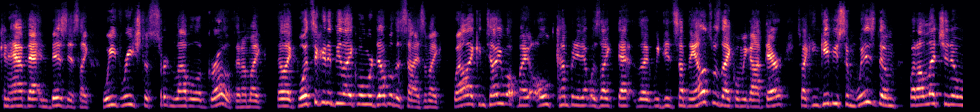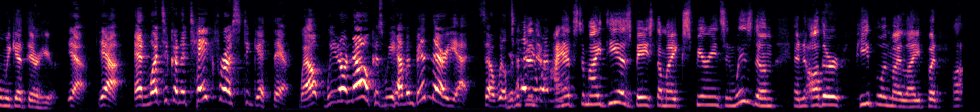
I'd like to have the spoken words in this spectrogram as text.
can have that in business. Like we've reached a certain level of growth. And I'm like, they're like, what's it going to be like when we're double the size? I'm like, well, I can tell you what my old company that was like that, like we did something else was like when we got there. So I can give you some wisdom, but I'll let you know when we get there here. Yeah. Yeah. And what's it going to take for us to get there? Well, we don't know because we haven't been there yet. So we'll tell you when. I have some ideas based on my experience and wisdom and other people in my life, but uh,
